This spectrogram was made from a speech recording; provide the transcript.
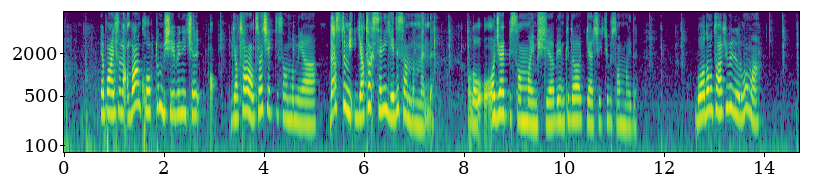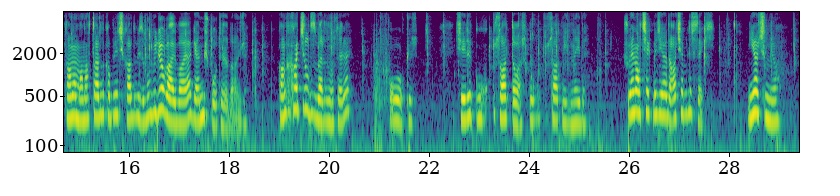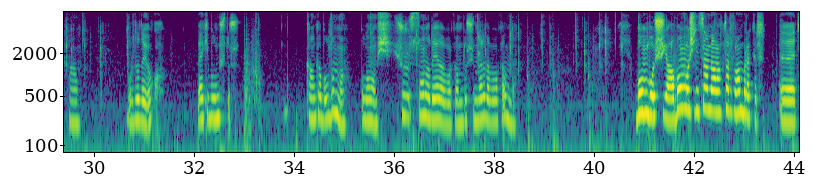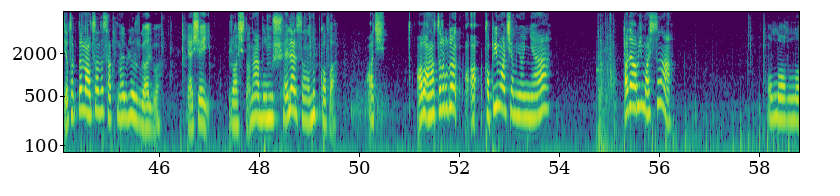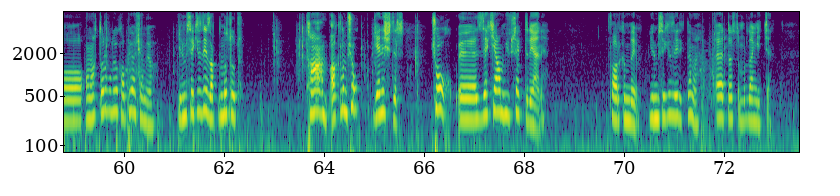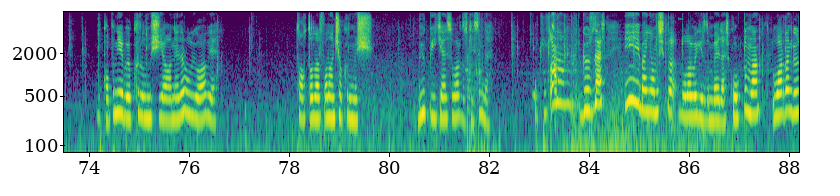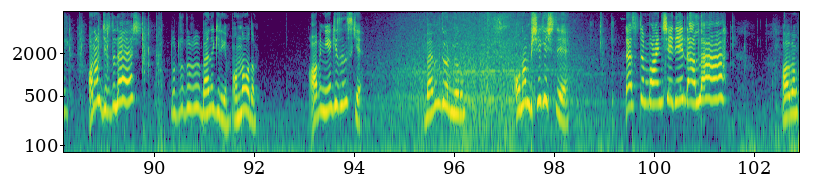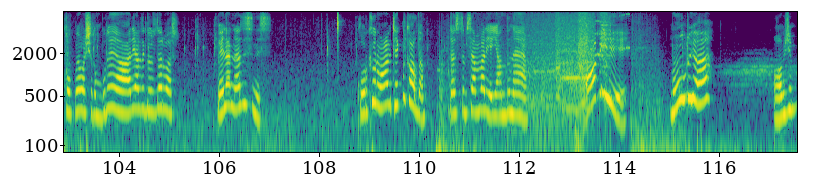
Hep aynısını. Lan korktum bir şey beni içe yatağın altına çekti sandım ya. Dastım yatak seni yedi sandım ben de. Allah o acayip bir sanmaymış ya. Benimki daha gerçekçi bir sanmaydı. Bu adamı takip ediyorum ama. Tamam anahtarlı kapıya çıkardı bizi. Bu biliyor galiba ya. Gelmiş bu otele daha önce. Kanka kaç yıldız verdin otele? Oo kötü. Şeyde hukuklu saat de var. Hukuklu saat miydi neydi? Şu en alt çekmeceyi de açabilirsek. Niye açılmıyor? Tamam. Burada da yok. Belki bulmuştur. Kanka buldun mu? Bulamamış. Şu son odaya da bakalım. Dur şunlara da bakalım da. Bomboş ya. Bomboş insan bir anahtar falan bırakır. Evet yatakların altına da saklanabiliyoruz galiba. Ya şey Rush'tan. Ha bulmuş. Helal sana noob kafa. Aç. Abi anahtarı. A- kapıyı mı açamıyorsun ya? Hadi abicim açsana. Allah Allah. Anahtarı buluyor kapıyı açamıyor. 28'deyiz aklında tut. Tamam aklım çok geniştir. Çok e, zekam yüksektir yani. Farkındayım. 28'deydik değil mi? Evet dostum buradan gideceksin. Bu kapı niye böyle kırılmış ya? Neler oluyor abi? Tahtalar falan çakılmış. Büyük bir hikayesi vardır kesin de. 30 anam gözler. İyi ben yanlışlıkla dolaba girdim beyler. Korktum lan. Duvardan göz Anam girdiler. Dur dur dur dur ben de gireyim. Anlamadım. Abi niye girdiniz ki? Ben mi görmüyorum? Anam bir şey geçti. Dostum bu aynı şey değildi Allah. Abi ben korkmaya başladım. Bu ne ya? Her yerde gözler var. Beyler neredesiniz? Cık, Korkuyorum abi tek mi kaldım? Dostum sen var ya yandın he. Abi. Ne oldu ya? Abicim.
